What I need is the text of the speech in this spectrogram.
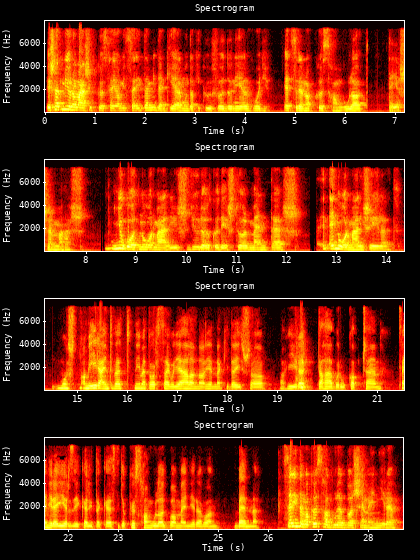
És hát mi jön a másik közhely, amit szerintem mindenki elmond, aki külföldön él, hogy egyszerűen a közhangulat teljesen más. Nyugodt, normális, gyűlölködéstől mentes, egy normális élet. Most, ami irányt vett Németország, ugye állandóan jönnek ide is a, a hírek a háború kapcsán. Mennyire érzékelitek ezt, így a közhangulatban mennyire van benne? Szerintem a közhangulatban semennyire.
